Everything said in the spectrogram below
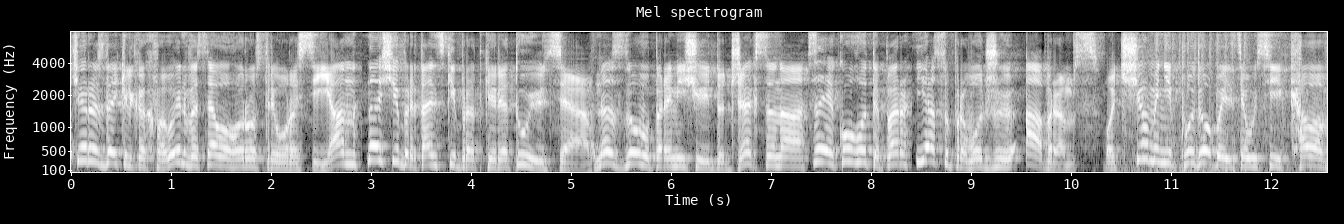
Через декілька хвилин веселого розстрілу росіян наші британські братки рятуються. Нас знову переміщують до Джексона, за якого тепер я супроводжую Абрамс. От що мені подобається у цій Call of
